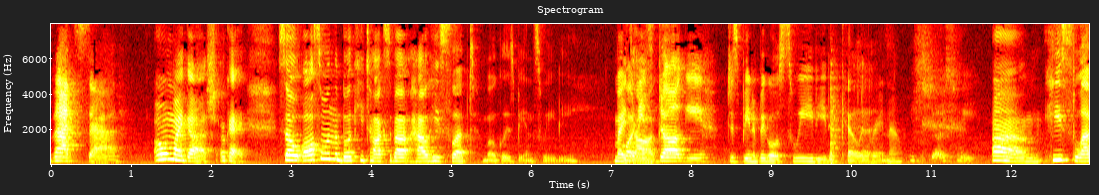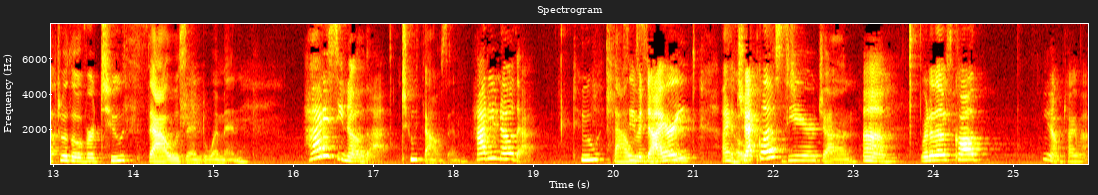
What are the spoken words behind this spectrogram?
That's sad. Oh my gosh. Okay. So, also in the book, he talks about how he slept. Mowgli's being sweetie. My Courtney's dog. doggy. Just being a big old sweetie to Kelly right now. He's so sweet. Um, he slept with over 2,000 women. How does he know that? 2,000. How do you know that? Two thousand. Does he have a diary? I A hope. checklist? Dear John. Um, what are those called? You know what I'm talking about.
